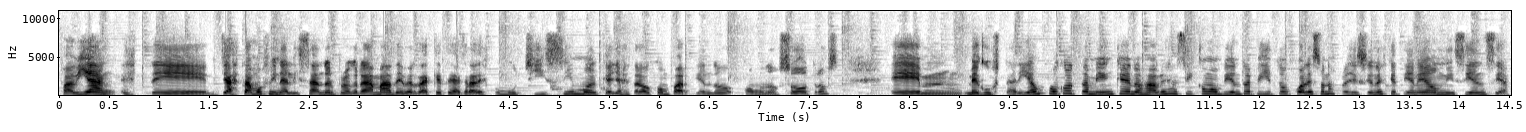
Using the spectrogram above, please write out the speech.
Fabián, este, ya estamos finalizando el programa. De verdad que te agradezco muchísimo el que hayas estado compartiendo con nosotros. Em, me gustaría un poco también que nos hables así como bien rapidito cuáles son las proyecciones que tiene Omnisciencia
